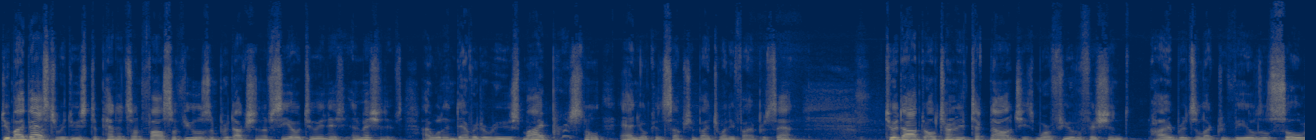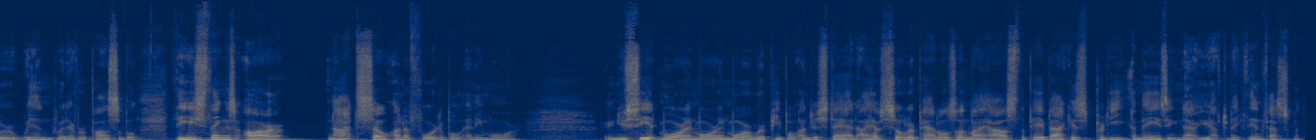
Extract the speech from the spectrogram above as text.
Do my best to reduce dependence on fossil fuels and production of CO2 emissions. I will endeavor to reduce my personal annual consumption by 25%. To adopt alternative technologies, more fuel efficient hybrids, electric vehicles, solar, wind, whatever possible. These things are not so unaffordable anymore. And you see it more and more and more where people understand. I have solar panels on my house. The payback is pretty amazing. Now, you have to make the investment.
